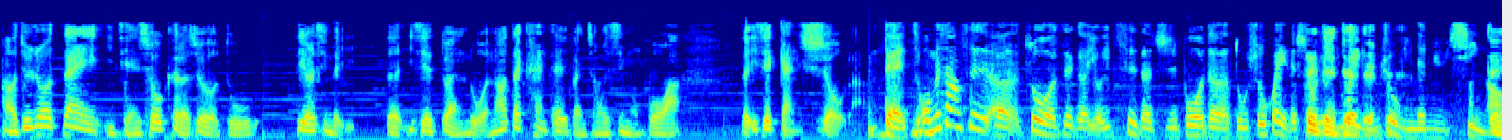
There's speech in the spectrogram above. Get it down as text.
啊，就是说在以前修课的时候有读第二性的。的一些段落，然后再看这一本《成为西蒙波娃》的一些感受啦。对我们上次呃做这个有一次的直播的读书会的时候，有一位原住民的女性哦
